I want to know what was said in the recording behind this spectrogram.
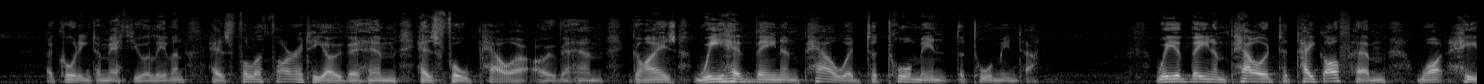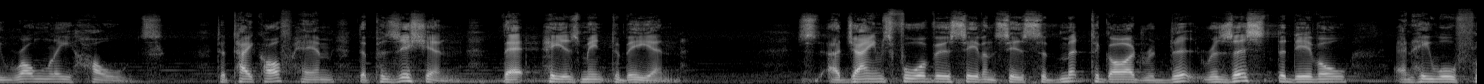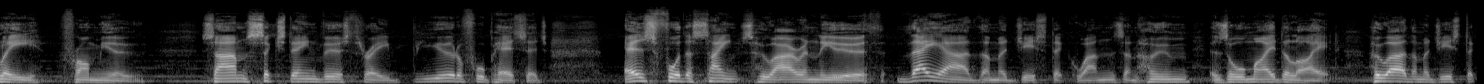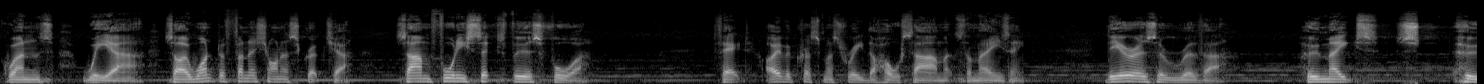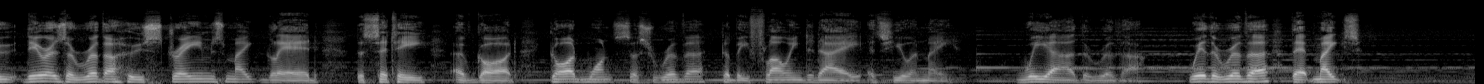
according to Matthew 11, has full authority over him, has full power over him. Guys, we have been empowered to torment the tormentor. We have been empowered to take off him what he wrongly holds, to take off him the position that he is meant to be in. Uh, James 4, verse 7 says, Submit to God, resist the devil, and he will flee from you. Psalm 16, verse 3, beautiful passage. As for the saints who are in the earth, they are the majestic ones, in whom is all my delight. Who are the majestic ones? We are. So I want to finish on a scripture Psalm 46, verse 4. In fact, over Christmas, read the whole psalm, it's amazing. There is a river who makes who there is a river whose streams make glad the city of God. God wants this river to be flowing today. It's you and me. We are the river. We're the river that makes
